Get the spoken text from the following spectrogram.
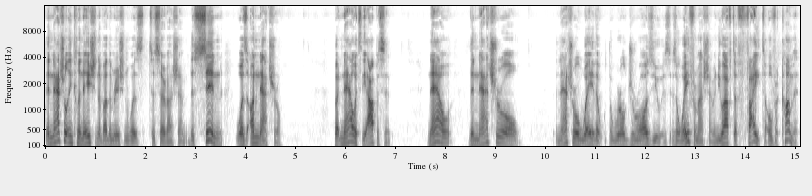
The natural inclination of Adam Rishon was to serve Hashem. The sin was unnatural. But now it's the opposite. Now the natural the natural way that the world draws you is, is away from Hashem, and you have to fight to overcome it.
